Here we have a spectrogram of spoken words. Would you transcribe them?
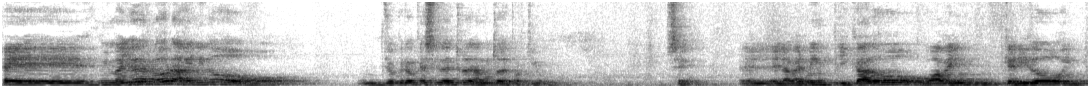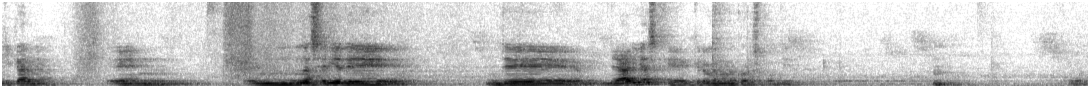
Eh, mi mayor error ha venido, yo creo que ha sido dentro del ámbito deportivo. Sí, el, el haberme implicado o haber querido implicarme en, en una serie de, de, áreas que creo que no me correspondían. Mm. Bueno,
